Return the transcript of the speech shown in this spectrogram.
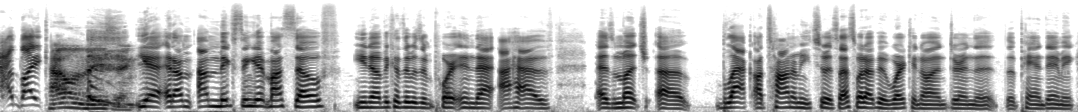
I'm like, how amazing! yeah, and I'm I'm mixing it myself, you know, because it was important that I have as much uh black autonomy to it. So that's what I've been working on during the the pandemic.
